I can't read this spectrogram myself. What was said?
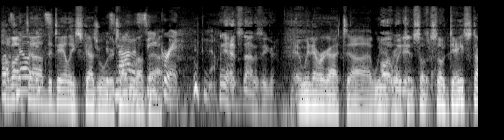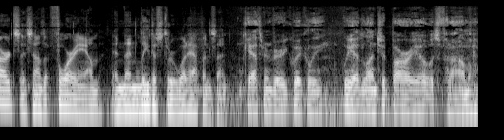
how about no, uh, the daily schedule? We were It's talking not a about that. secret. no. Yeah, it's not a secret. And we never got. Uh, we Oh, never we got didn't. so so day starts. It sounds at four a.m. and then lead us through what happens then. Catherine, very quickly, we had lunch at Barrio. It was phenomenal.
